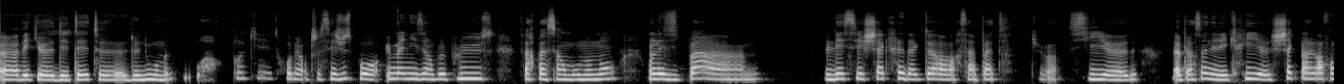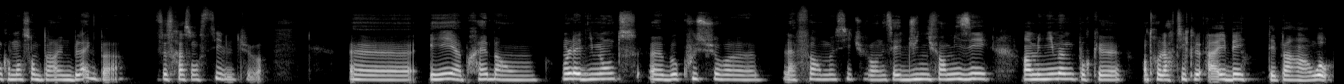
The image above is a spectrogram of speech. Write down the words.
Euh, avec euh, des têtes euh, de nous en mode waouh, ok, trop bien. C'est juste pour humaniser un peu plus, faire passer un bon moment. On n'hésite pas à laisser chaque rédacteur avoir sa patte, tu vois. Si euh, la personne elle écrit chaque paragraphe en commençant par une blague, bah ce sera son style, tu vois. Euh, et après, bah on, on l'alimente euh, beaucoup sur euh, la forme aussi, tu vois. On essaye d'uniformiser un minimum pour que entre l'article A et B, t'es pas un wow,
